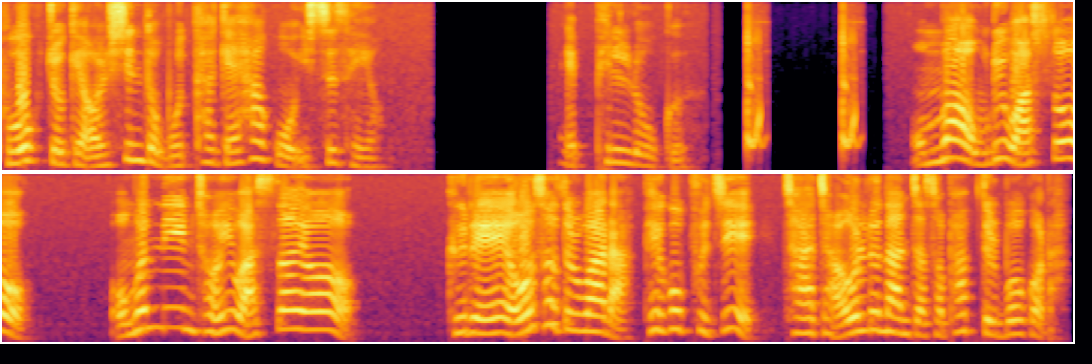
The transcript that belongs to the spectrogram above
부엌 쪽에 얼씬도 못하게 하고 있으세요. 에필로그 엄마 우리 왔어. 어머님 저희 왔어요. 그래 어서들 와라. 배고프지? 자자 얼른 앉아서 밥들 먹어라.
